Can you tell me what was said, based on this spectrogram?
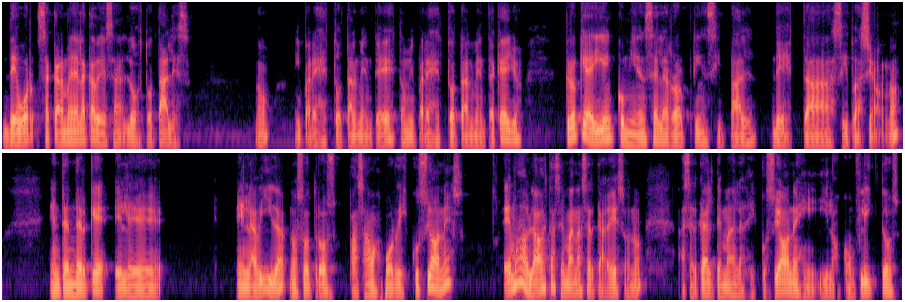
Debo sacarme de la cabeza los totales, ¿no? Mi pareja es totalmente esto, mi pareja es totalmente aquello. Creo que ahí comienza el error principal de esta situación, ¿no? Entender que eh, en la vida nosotros pasamos por discusiones. Hemos hablado esta semana acerca de eso, ¿no? Acerca del tema de las discusiones y, los conflictos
